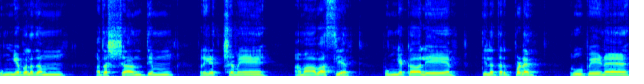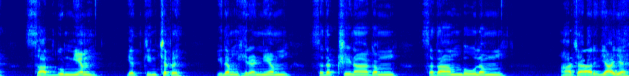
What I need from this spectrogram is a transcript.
புண்ணியபலதம் அத்தாந்தியம் பிரயச்சமே அமாவாஸ்ய పుణ్యకాలే తిలతర్పణ. రూపేణ సాద్గుణ్యం. యత్కించత్ ఇదం హిరణ్యం సదక్షిణాకం సతాంబూలం. ఆచార్యాయ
